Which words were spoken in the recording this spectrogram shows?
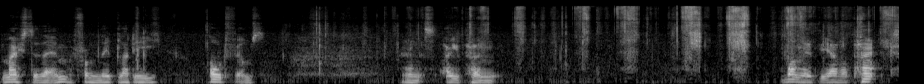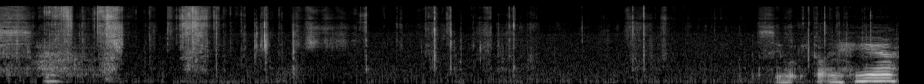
most of them from the bloody old films. And let's open one of the other packs. Let's see here.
